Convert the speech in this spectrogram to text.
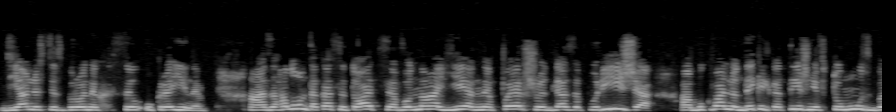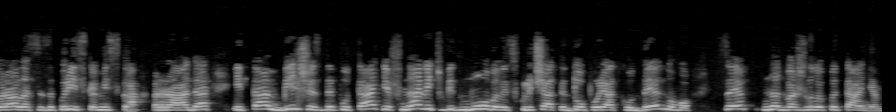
діяльності збройних сил України. А загалом така ситуація вона є не першою для Запоріжжя. А буквально декілька тижнів тому збиралася Запорізька міська рада, і там більшість депутатів навіть відмовились включати до порядку денного. Це надважливе питання.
